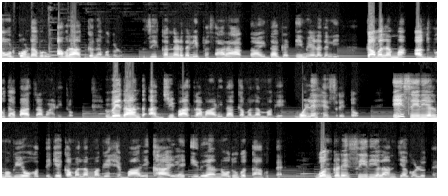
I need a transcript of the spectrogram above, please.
ನೋಡ್ಕೊಂಡವರು ಅವರ ಅಕ್ಕನ ಮಗಳು. ಜಿ ಕನ್ನಡದಲ್ಲಿ ಪ್ರಸಾರ ಆಗ್ತಾ ಇದ್ದ ಗಟ್ಟಿ ಮೇಳದಲ್ಲಿ ಕಮಲಮ್ಮ ಅದ್ಭುತ ಪಾತ್ರ ಮಾಡಿದ್ರು. ವೇದಾಂತ್ ಅಜ್ಜಿ ಪಾತ್ರ ಮಾಡಿದ ಕಮಲಮ್ಮಗೆ ಒಳ್ಳೆ ಹೆಸರಿತ್ತು. ಈ ಸೀರಿಯಲ್ ಮುಗಿಯೋ ಹೊತ್ತಿಗೆ ಕಮಲಮ್ಮಗೆ ಹೆಮ್ಮಾರಿ ಕಾಯಿಲೆ ಇದೆ ಅನ್ನೋದು ಗೊತ್ತಾಗುತ್ತೆ. ಒಂದ್ ಕಡೆ ಸೀರಿಯಲ್ ಅಂತ್ಯಗೊಳ್ಳುತ್ತೆ,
